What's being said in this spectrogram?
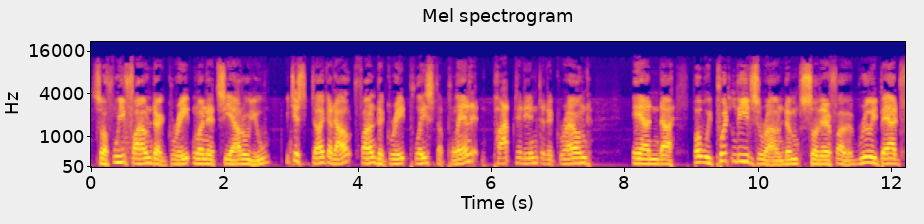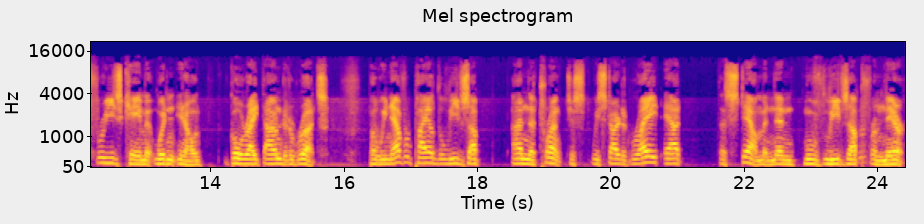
So if we found a great one at Seattle U, we just dug it out, found a great place to plant it, and popped it into the ground. And uh, but we put leaves around them so that if a really bad freeze came, it wouldn't, you know, go right down to the roots. But we never piled the leaves up on the trunk. Just we started right at the stem and then moved leaves up from there.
